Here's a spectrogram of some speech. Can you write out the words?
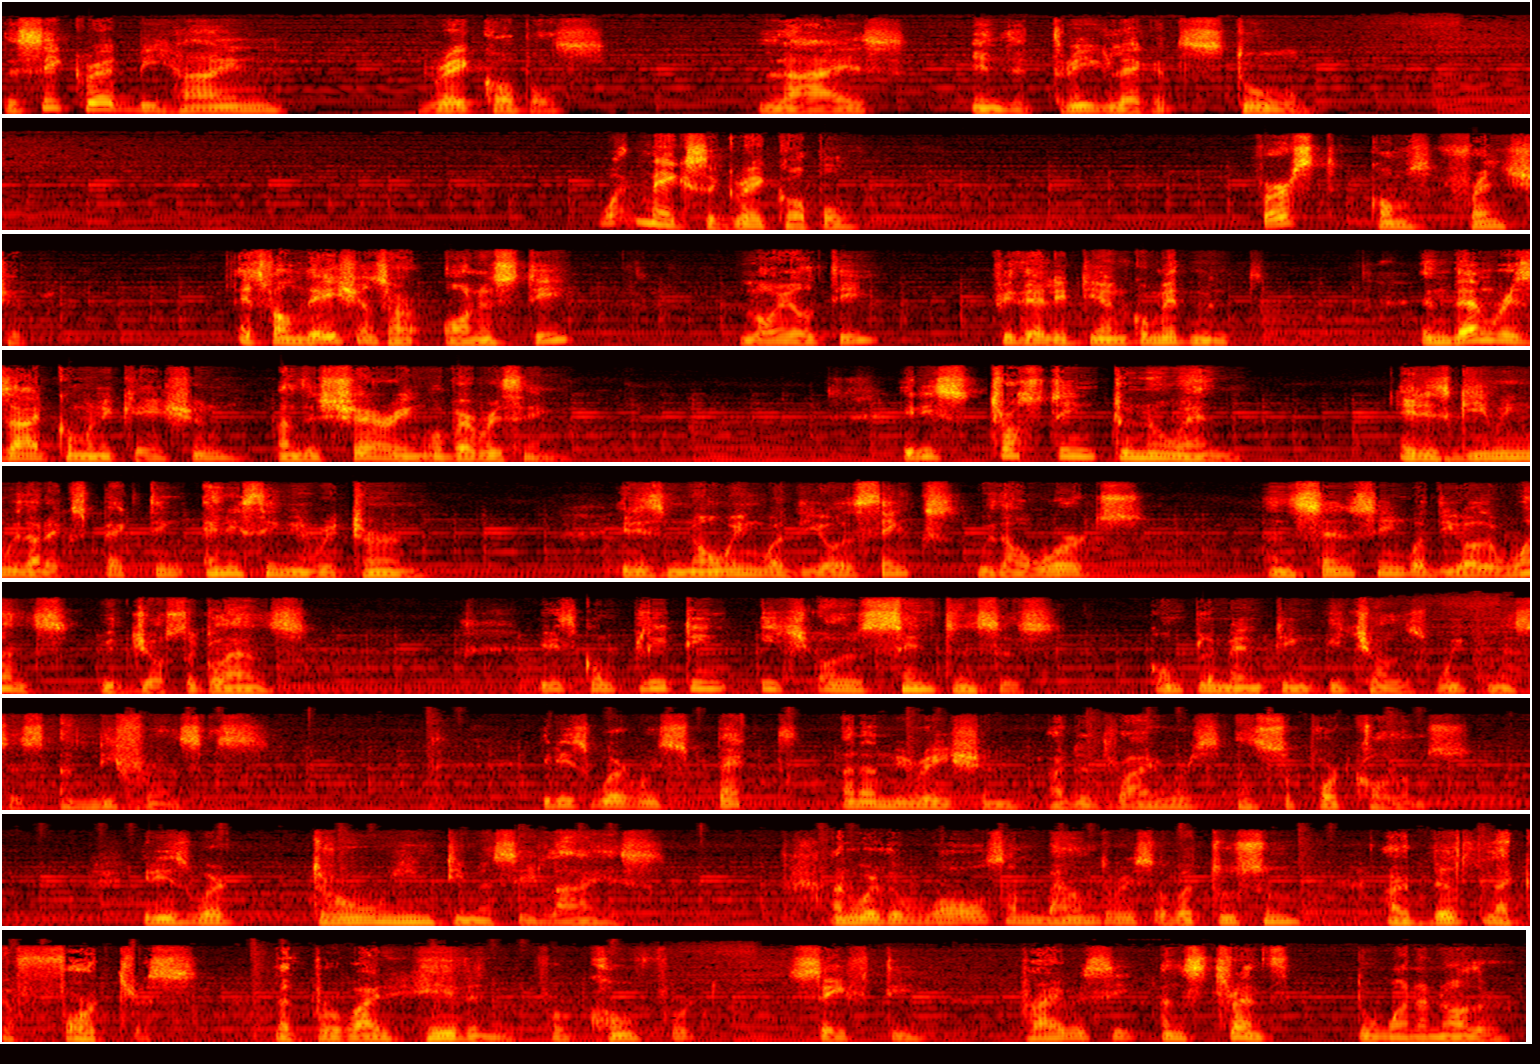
The secret behind great couples lies in the three legged stool. What makes a great couple? First comes friendship. Its foundations are honesty, loyalty, fidelity, and commitment. In them reside communication and the sharing of everything. It is trusting to no end. It is giving without expecting anything in return. It is knowing what the other thinks without words and sensing what the other wants with just a glance. It is completing each other's sentences, complementing each other's weaknesses and differences. It is where respect and admiration are the drivers and support columns. It is where true intimacy lies, and where the walls and boundaries of a twosome are built like a fortress that provide haven for comfort, safety, privacy, and strength to one another.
